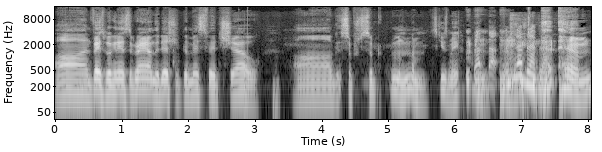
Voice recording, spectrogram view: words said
on Facebook and Instagram, the District of Misfits Show. Uh, sup- sup- mm, mm, excuse me. Blah, blah, Blah blah blah.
